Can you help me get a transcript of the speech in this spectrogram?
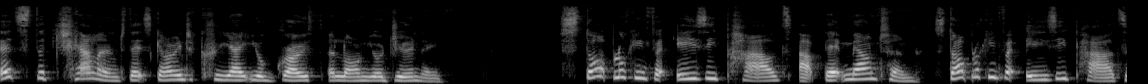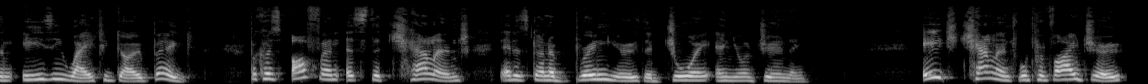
It's the challenge that's going to create your growth along your journey. Stop looking for easy paths up that mountain. Stop looking for easy paths, and easy way to go big. Because often it's the challenge that is going to bring you the joy in your journey. Each challenge will provide you,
